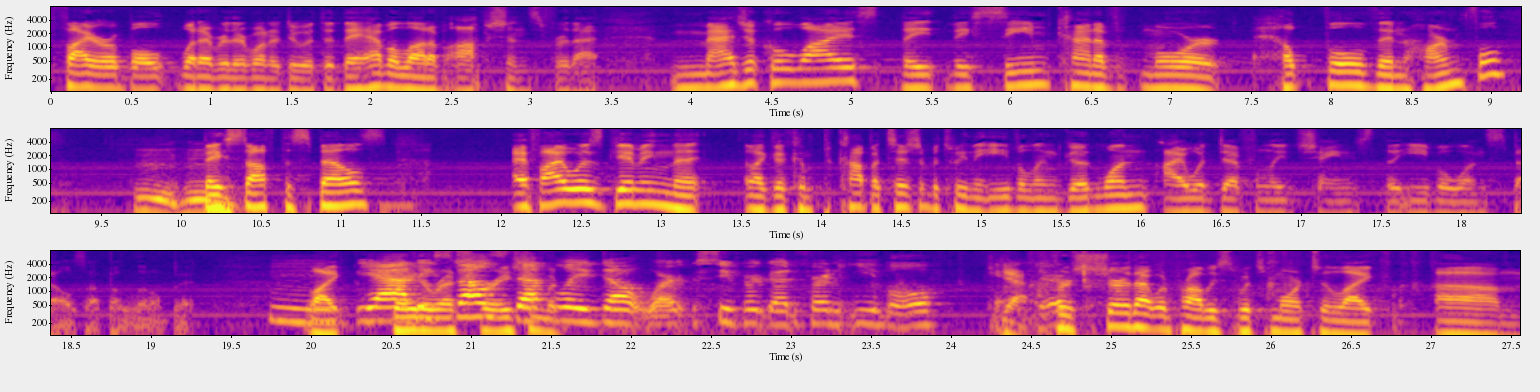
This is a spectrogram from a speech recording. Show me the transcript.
fire a bolt, whatever they want to do with it. They have a lot of options for that. Magical wise, they they seem kind of more helpful than harmful based off the spells. If I was giving the like a comp- competition between the evil and good one, I would definitely change the evil one spells up a little bit. Like yeah, these spells restoration would- definitely don't work super good for an evil yeah, for sure that would probably switch more to like um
